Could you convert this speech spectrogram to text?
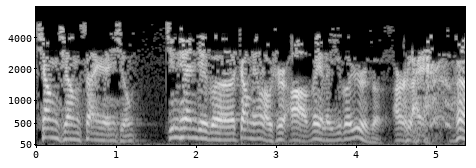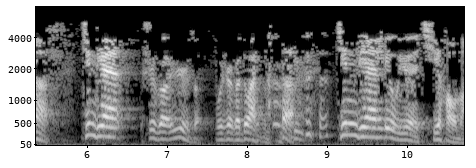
锵锵三人行，今天这个张明老师啊，为了一个日子而来。今天是个日子，不是个段子。今天六月七号嘛，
